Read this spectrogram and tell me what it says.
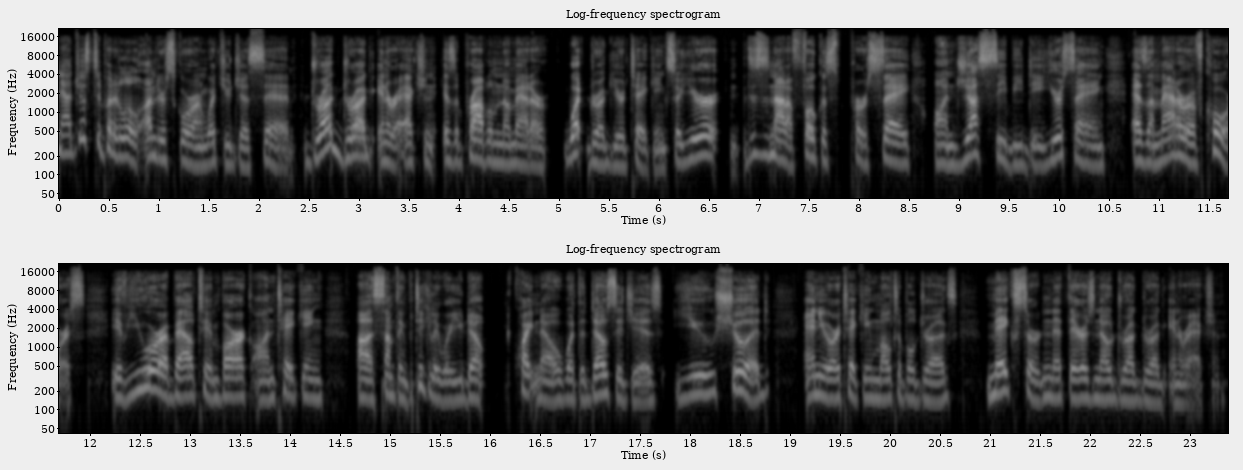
Now, just to put a little underscore on what you just said, drug drug interaction is a problem no matter what drug you're taking. So you're this is not a focus per se on just CBD. You're saying as a matter of course, if you are about to embark on taking uh, something particularly where you don't quite know what the dosage is, you should, and you are taking multiple drugs, make certain that there is no drug drug interaction.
